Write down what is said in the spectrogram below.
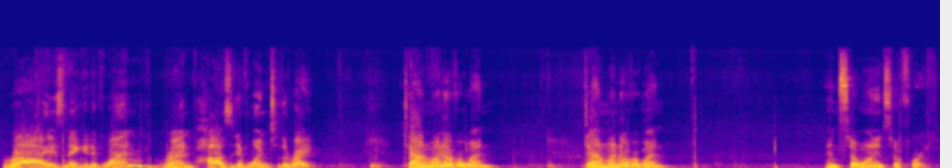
Rise negative 1, run positive 1 to the right. Down 1 over 1. Down 1 over 1. And so on and so forth.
